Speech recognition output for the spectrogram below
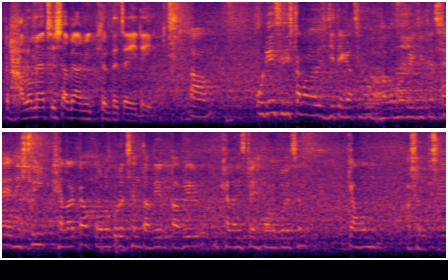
একটা ভালো ম্যাচ হিসাবে আমি খেলতে চাই এটাই। ওডিআই সিরিজটা বাংলাদেশ জিতে গেছে, খুব ভালোভাবেই জিতেছে। নিশ্চয়ই খেলাটা ফলো করেছেন তাদের তাদের খেলার স্টাইল ফলো করেছেন। কেমন আশা করছেন?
